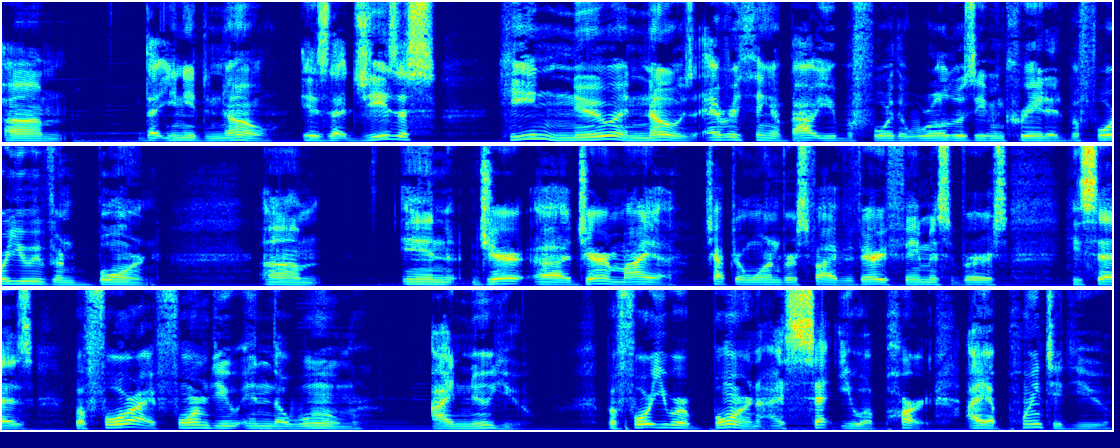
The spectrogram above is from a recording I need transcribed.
um, that you need to know is that Jesus he knew and knows everything about you before the world was even created, before you even born. Um, in Jer- uh, Jeremiah chapter 1, verse 5, a very famous verse, he says, Before I formed you in the womb, I knew you. Before you were born, I set you apart. I appointed you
